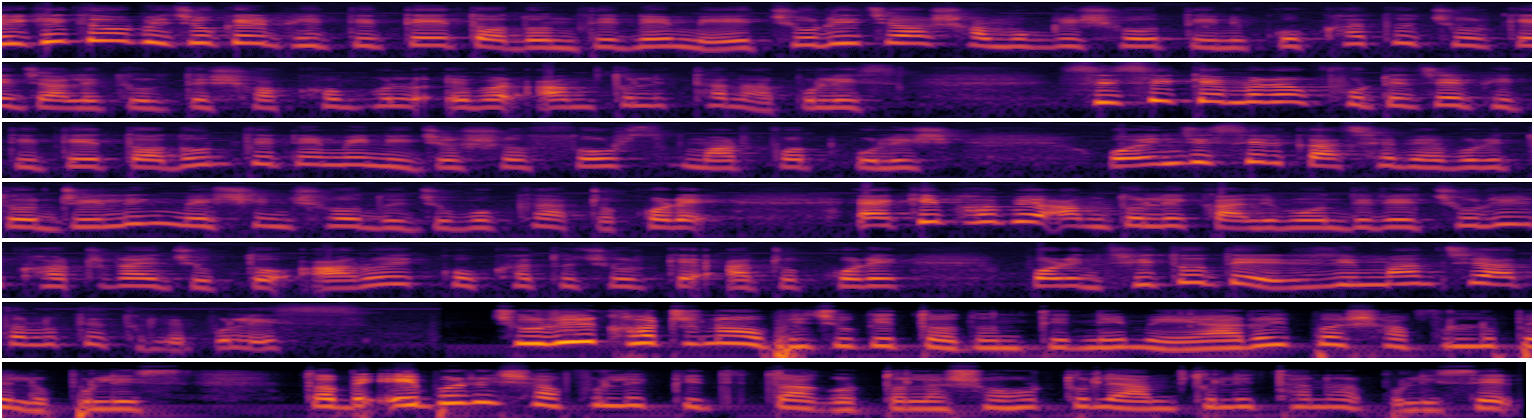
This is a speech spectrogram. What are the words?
লিখিত অভিযোগের ভিত্তিতে তদন্তে নেমে চুরি যাওয়া সামগ্রী সহ তিন কুখ্যাত চোরকে জালে তুলতে সক্ষম হল এবার আমতলী থানা পুলিশ। সিসি ক্যামেরা ফুটেজের ভিত্তিতে তদন্তে নেমে নিজস্ব সোর্স মারফত পুলিশ ওএনজিসির কাছে ব্যবহৃত ড্রিলিং মেশিন সহ দুই যুবককে আটক করে। একইভাবে আমতলী কালী মন্দিরে চুরির ঘটনায় যুক্ত আরও এক কুখ্যাত চোরকে আটক করে, পরে ধৃতদের রিমান্ডে আদালতে তুলে পুলিশ। চুরির ঘটনা অভিযোগের তদন্তে নেমে আরও একবার সাফল্য পেল পুলিশ। তবে এবারে সাফল্যের কৃতিত্ব আগরতলা শহরতলি আমতলী থানার পুলিশের।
